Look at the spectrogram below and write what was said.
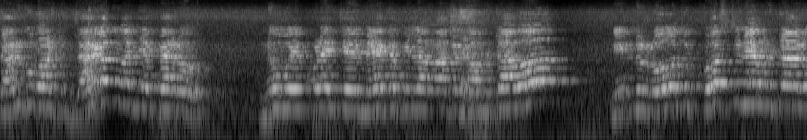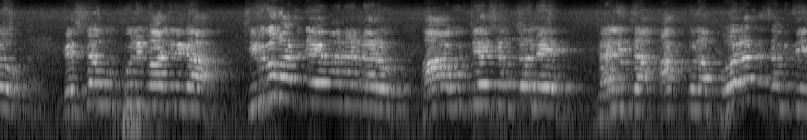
జరుగుబాటు జరగదు అని చెప్పారు. నువ్వు ఎప్పుడైతే మేక పిల్ల మాదిరిగా ఉంటావో నిన్ను రోజు కోస్తూనే ఉంటారు. పెద్ద పులి మాదిరిగా తిరుగుబాటు చేయమని అన్నారు. ఆ ఉద్దేశంతోనే దళిత హక్కుల పోరాట సమితి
